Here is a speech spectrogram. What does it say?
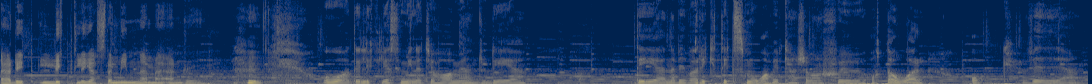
är ditt lyckligaste minne med Andrew? Och det lyckligaste minnet jag har med Andrew det är, det är när vi var riktigt små. Vi kanske var sju, åtta år. Och vi, eh,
